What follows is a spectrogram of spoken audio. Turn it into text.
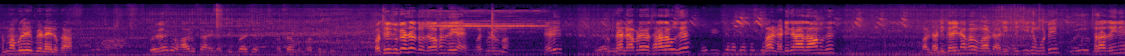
શર્મા બોલી બેડાયેલો ખા. પથરી દુખે. છે તો દવાખાને જઈ જાય હોસ્પિટલમાં. રેડી ફ્રેન્ડ આપણે હવે થરાદ આવું છે? મોટી છે ને બે ત્રણ બાલ દાઢી કરાવવા આવવાનું છે? બાલ દાઢી કરાવી નાખો બાલ દાઢી થઈ ગઈ છે મોટી. થરા જઈને.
